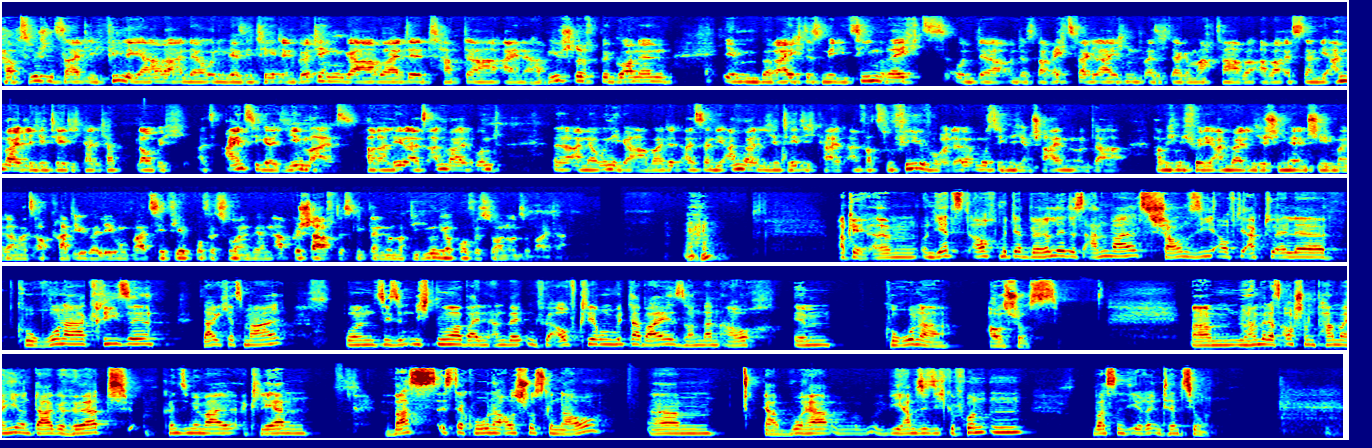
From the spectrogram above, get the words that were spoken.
habe zwischenzeitlich viele Jahre an der Universität in Göttingen gearbeitet, habe da eine Habilschrift begonnen im Bereich des Medizinrechts und, der, und das war rechtsvergleichend, was ich da gemacht habe. Aber als dann die anwaltliche Tätigkeit, ich habe, glaube ich, als einziger jemals parallel als Anwalt und äh, an der Uni gearbeitet, als dann die anwaltliche Tätigkeit einfach zu viel wurde, musste ich mich entscheiden und da habe ich mich für die anwaltliche Schiene entschieden, weil damals auch gerade die Überlegung war, C4-Professuren werden abgeschafft, es gibt dann nur noch die Junior-Professoren und so weiter. Mhm. Okay, ähm, und jetzt auch mit der Brille des Anwalts schauen Sie auf die aktuelle Corona-Krise, sage ich jetzt mal. Und Sie sind nicht nur bei den Anwälten für Aufklärung mit dabei, sondern auch im Corona-Ausschuss. Ähm, nun haben wir das auch schon ein paar Mal hier und da gehört. Können Sie mir mal erklären, was ist der Corona-Ausschuss genau? Ähm, ja, woher, wie haben Sie sich gefunden? Was sind Ihre Intentionen?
